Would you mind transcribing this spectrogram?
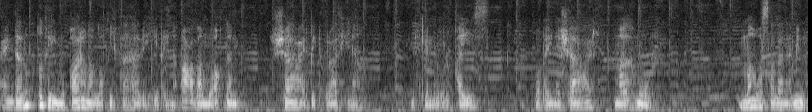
عند نقطة المقارنة اللطيفة هذه بين أعظم وأقدم شاعر بتراثنا مثل امرؤ القيس وبين شاعر مغمور. ما وصلنا منه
